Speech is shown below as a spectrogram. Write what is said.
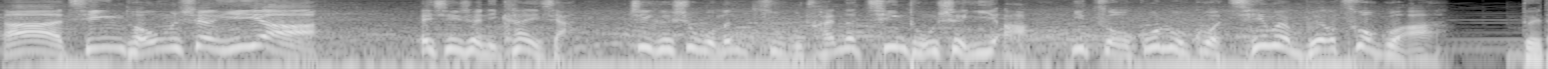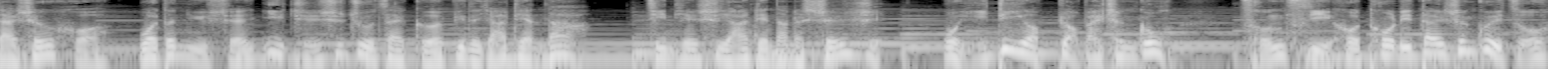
啊，青铜圣衣啊！哎，先生，你看一下，这个是我们祖传的青铜圣衣啊！你走过路过，千万不要错过啊！对待生活，我的女神一直是住在隔壁的雅典娜。今天是雅典娜的生日，我一定要表白成功，从此以后脱离单身贵族，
